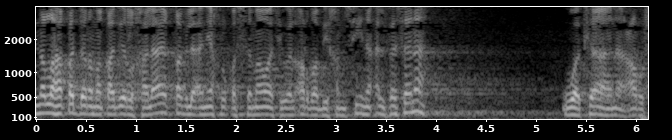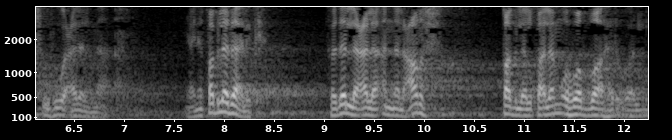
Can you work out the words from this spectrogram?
إن الله قدر مقادير الخلائق قبل أن يخلق السماوات والأرض بخمسين ألف سنة وكان عرشه على الماء. يعني قبل ذلك فدل على أن العرش قبل القلم وهو الظاهر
